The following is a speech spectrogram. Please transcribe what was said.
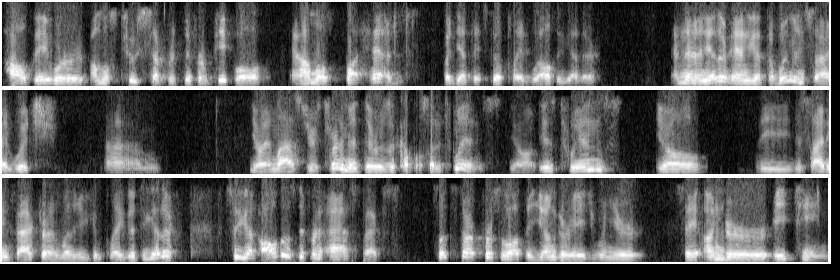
how they were almost two separate different people and almost butt heads, but yet they still played well together. And then on the other hand, you got the women's side, which um, you know, in last year's tournament there was a couple set of twins. You know, is twins, you know, the deciding factor on whether you can play good together? So you got all those different aspects. So let's start first of all at the younger age when you're say under 18.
